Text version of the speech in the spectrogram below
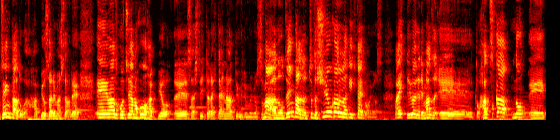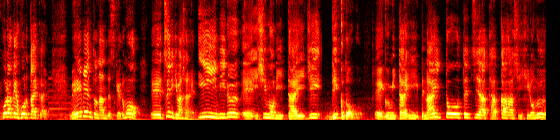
全カードが発表されましたので、えー、まずこちらの方を発表、えー、させていただきたいなというふうに思います。まあ、あの、全カード、ちょっと主要カードだけいきたいと思います。はい。というわけで、まず、えー、と、20日の、えー、後楽園ホール大会、メイベントなんですけれども、えー、ついに来ましたね。イービル、えー、石森泰治、ディック統合。えー、組対内藤哲也、高橋宏夢、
